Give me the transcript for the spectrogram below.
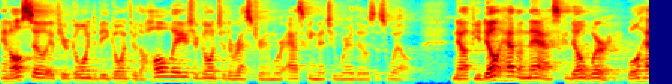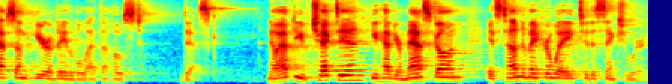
And also, if you're going to be going through the hallways or going to the restroom, we're asking that you wear those as well. Now, if you don't have a mask, don't worry. We'll have some here available at the host desk. Now, after you've checked in, you have your mask on, it's time to make our way to the sanctuary.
